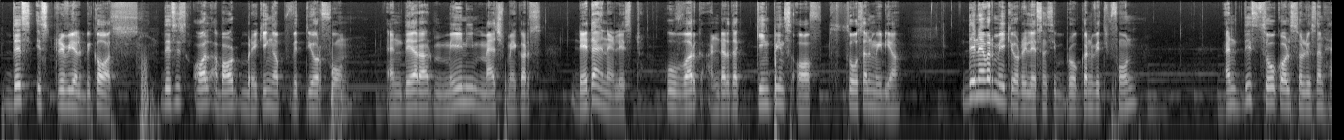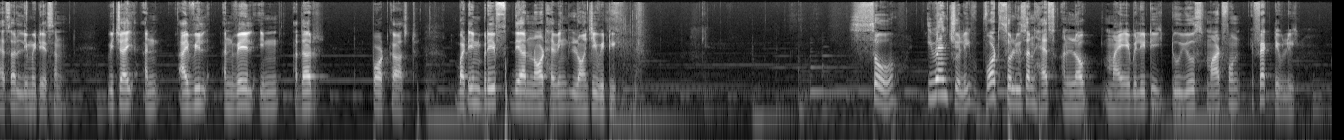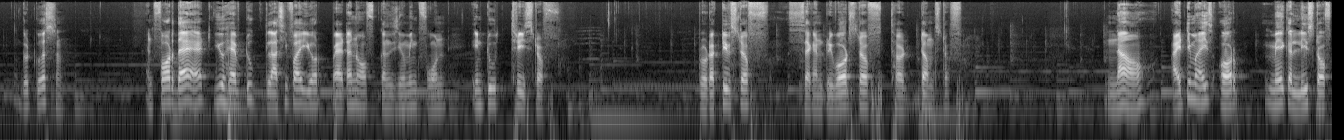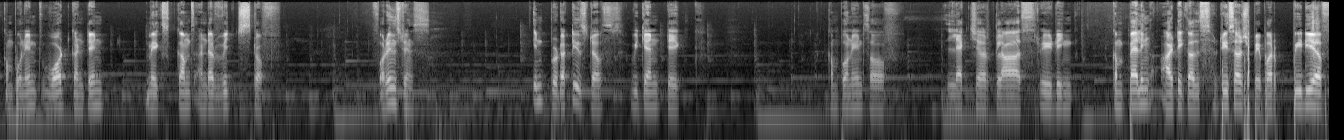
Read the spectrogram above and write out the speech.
This is trivial because this is all about breaking up with your phone and there are many matchmakers data analysts who work under the kingpins of social media. They never make your relationship broken with phone. And this so-called solution has a limitation which i un- i will unveil in other podcast. But in brief they are not having longevity. So eventually what solution has unlocked my ability to use smartphone effectively good question. And for that you have to classify your pattern of consuming phone into three stuff. Productive stuff second reward stuff third dumb stuff. Now itemize or make a list of component what content makes comes under which stuff. For instance in productive stuffs we can take components of lecture class reading compelling articles research paper pdf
